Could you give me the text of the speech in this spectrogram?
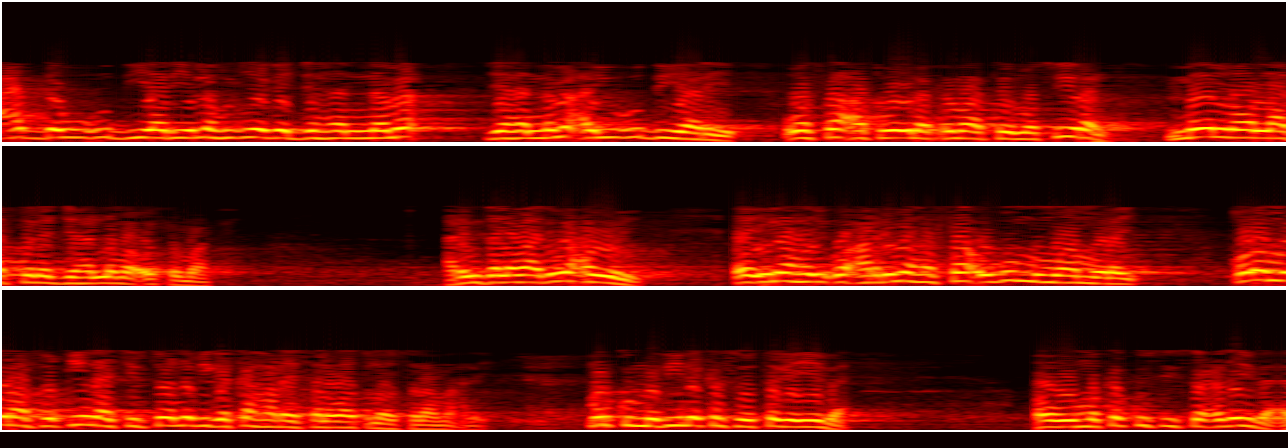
acadda wuu u diyaariyey lahum iyaga jahannama. Jahanname ayuu u diyaariyey. Wasaa'at wayna xumaatay masiiran. Meel loo laabtana jahannama u xumaatay. Arrinta labaadi waxa weeye ee ilaahay uu arrimaha saa ugu maamulay qolo munaafiqiina jirtoo nebiga ka hadhay salawatullahi wasalaamu calayh. Markuu madiine ka soo tegayeyba oo uu maka ku sii socdayba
